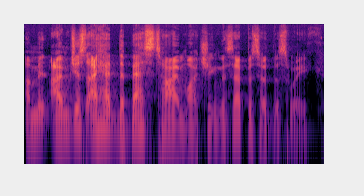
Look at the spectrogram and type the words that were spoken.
i mean i'm just i had the best time watching this episode this week.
